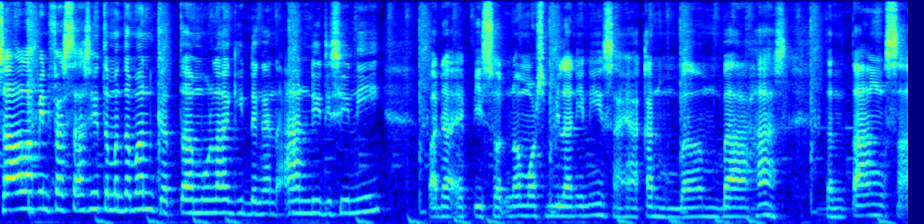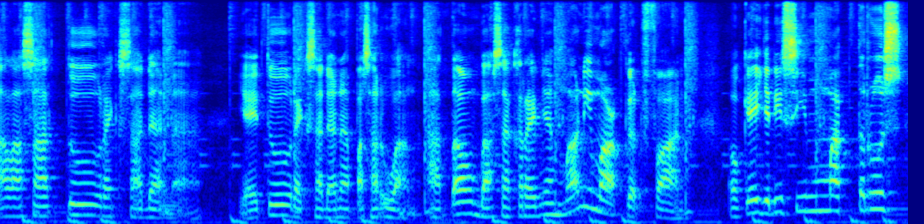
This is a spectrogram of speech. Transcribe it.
Salam investasi teman-teman, ketemu lagi dengan Andi di sini. Pada episode nomor 9 ini saya akan membahas tentang salah satu reksadana, yaitu reksadana pasar uang atau bahasa kerennya money market fund. Oke, jadi simak terus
